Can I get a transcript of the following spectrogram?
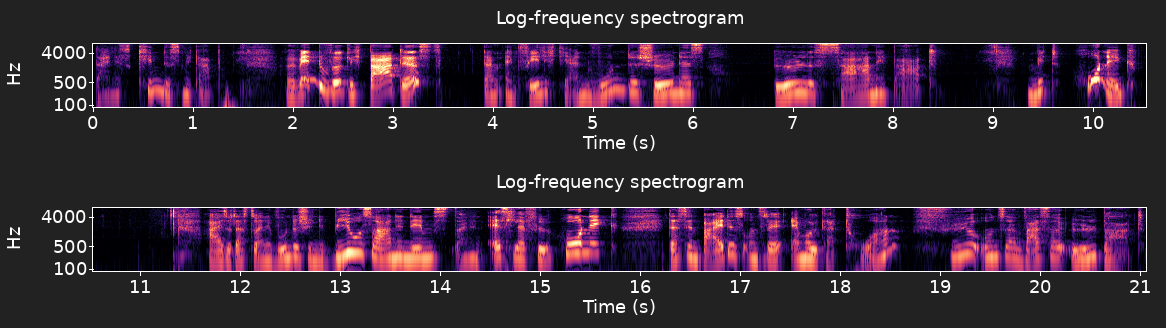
deines Kindes mit ab. Aber wenn du wirklich badest, dann empfehle ich dir ein wunderschönes Ölsahnebad mit Honig. Also, dass du eine wunderschöne Biosahne nimmst, einen Esslöffel Honig. Das sind beides unsere Emulgatoren für unser Wasserölbad.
